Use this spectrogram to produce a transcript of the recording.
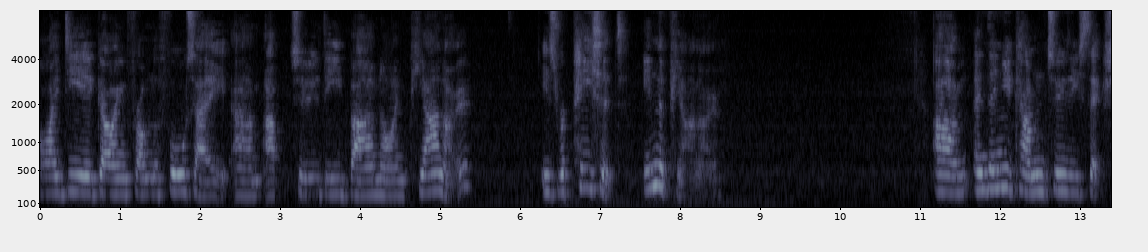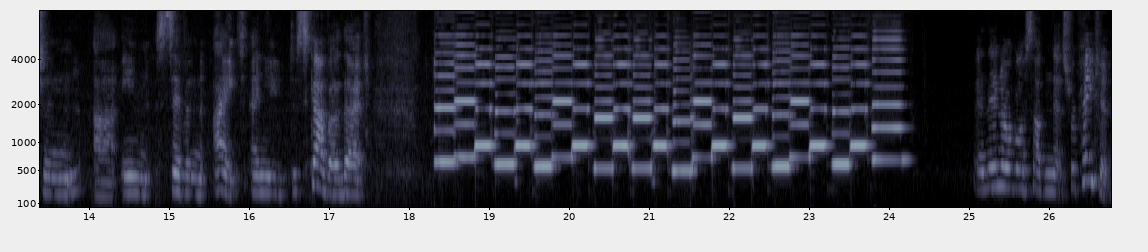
idea going from the forte um, up to the bar 9 piano is repeated in the piano. Um, and then you come to the section uh, in 7-8 and you discover that and then all of a sudden that's repeated.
